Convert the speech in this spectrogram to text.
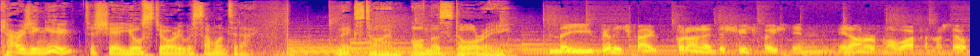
encouraging you to share your story with someone today. Next time on The Story. The village folk put on a, this huge feast in, in honour of my wife and myself.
